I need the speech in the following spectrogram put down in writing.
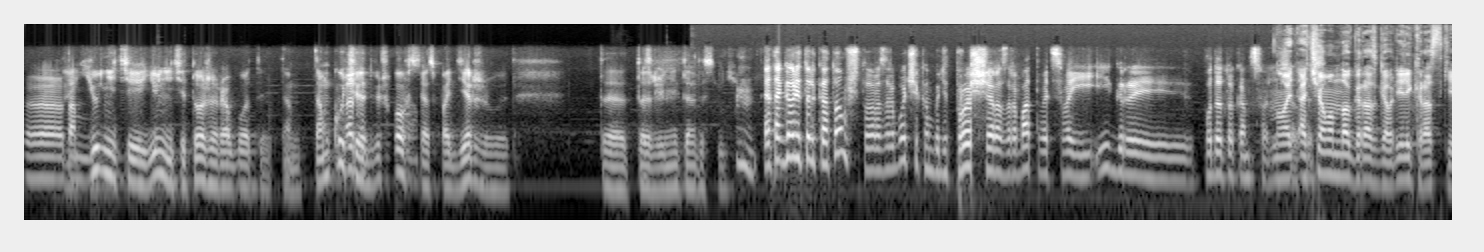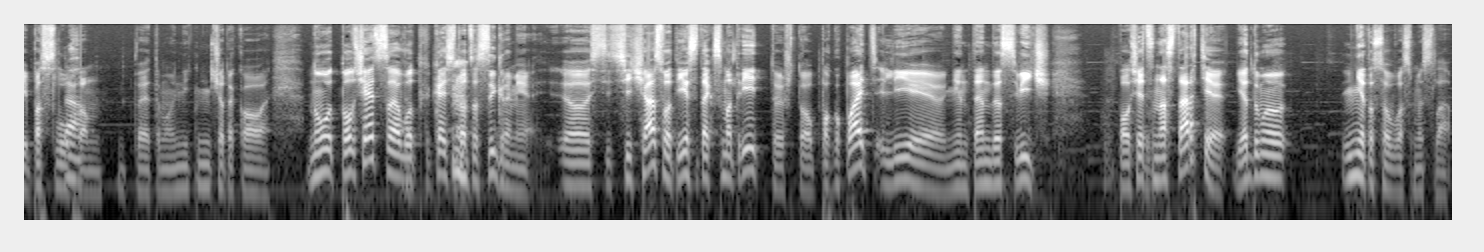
uh, там... Unity, Unity тоже работает. Там, там куча это... движков сейчас поддерживают. Э, тот же Nintendo Switch. Это говорит только о том, что разработчикам будет проще разрабатывать свои игры под эту консоль. Ну, о, о чем мы много раз говорили, как раз таки по слухам. Да. Поэтому ни, ничего такого. Ну, вот получается, вот какая ситуация с играми? Э, сейчас, вот если так смотреть, то что покупать ли Nintendo Switch? Получается, на старте, я думаю, нет особого смысла.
